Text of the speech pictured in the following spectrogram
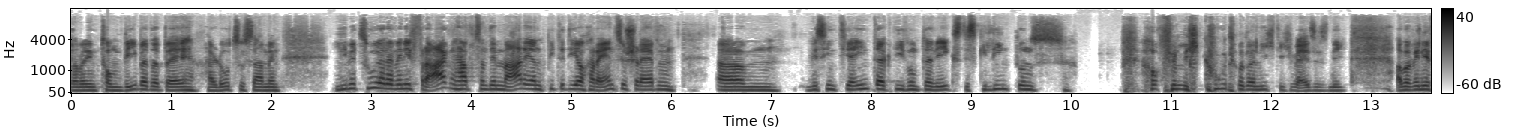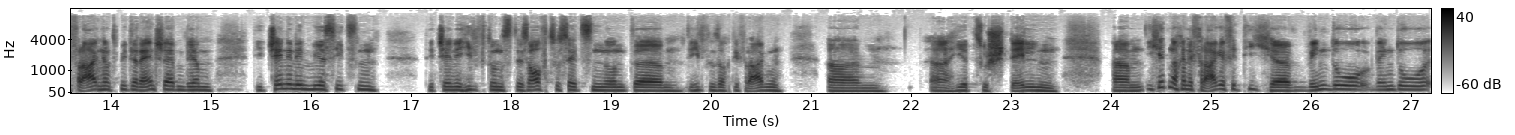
Dann haben wir den Tom Weber dabei. Hallo zusammen. Liebe Zuhörer, wenn ihr Fragen habt an den Marian, bitte die auch reinzuschreiben. Ähm, wir sind hier interaktiv unterwegs. Das gelingt uns hoffentlich gut oder nicht, ich weiß es nicht. Aber wenn ihr Fragen habt, bitte reinschreiben. Wir haben die Jenny neben mir sitzen. Die Jenny hilft uns, das aufzusetzen und ähm, die hilft uns auch, die Fragen ähm, äh, hier zu stellen. Ähm, ich hätte noch eine Frage für dich. Äh, wenn du, wenn du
